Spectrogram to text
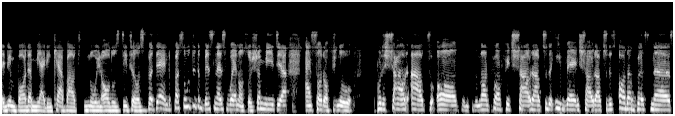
it didn't bother me. I didn't care about knowing all those details. But then the person who did the business went on social media and sort of, you know, put a shout out to us, the nonprofit shout out to the event, shout out to this other business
